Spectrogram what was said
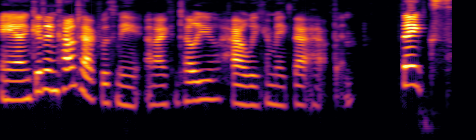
and get in contact with me, and I can tell you how we can make that happen. Thanks!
